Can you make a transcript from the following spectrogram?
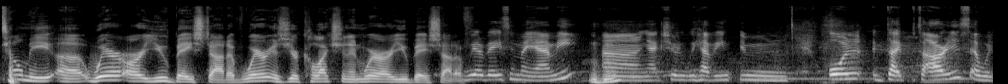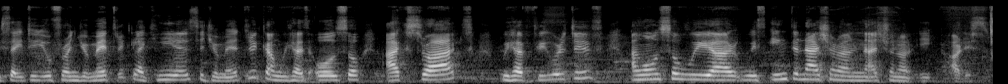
tell me, uh, where are you based out of? Where is your collection, and where are you based out of? We are based in Miami, Mm-hmm. and actually we have in, um, all types of artists. I will say to you from geometric, like he is a geometric, and we have also abstract. We have figurative, and also we are with international and national artists.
